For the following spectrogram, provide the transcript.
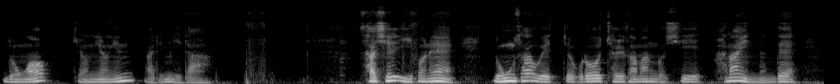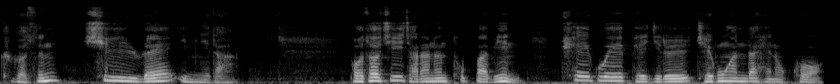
농업 경영인 말입니다. 사실 이번에 농사 외적으로 절감한 것이 하나 있는데 그것은 신뢰입니다. 버섯이 자라는 톱밥인 최고의 배지를 제공한다 해놓고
